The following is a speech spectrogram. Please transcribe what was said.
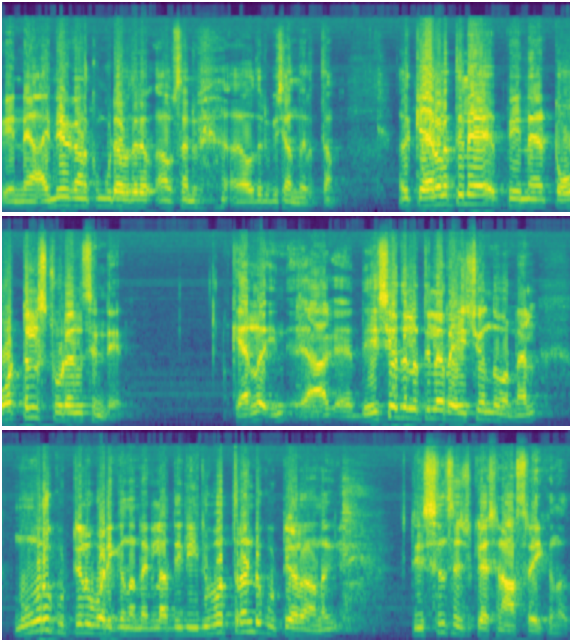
പിന്നെ അതിന്റെ ഒരു കണക്കും കൂടി അവതര അവസാനം അവതരിപ്പിച്ചാൽ നിർത്താം. അത് കേരളത്തിലെ പിന്നെ ടോട്ടൽ സ്റ്റുഡൻസിന്റെ കേരള ദേശീയ തലത്തിലെ റേഷ്യോ എന്ന് പറഞ്ഞാൽ നൂറ് കുട്ടികൾ പഠിക്കുന്നുണ്ടെങ്കിൽ അതിൽ ഇരുപത്തിരണ്ട് കുട്ടികളാണ് ഡിസ്റ്റൻസ് എഡ്യൂക്കേഷൻ ആശ്രയിക്കുന്നത്.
